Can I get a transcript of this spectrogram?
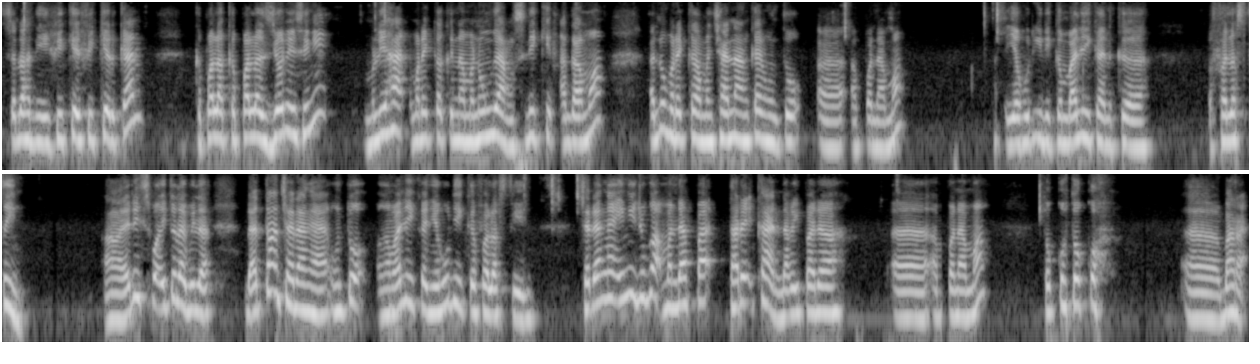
setelah difikir-fikirkan kepala-kepala Zionis ini melihat mereka kena menunggang sedikit agama lalu mereka mencanangkan untuk uh, apa nama Yahudi dikembalikan ke Palestin Ha, jadi sebab itulah bila datang cadangan untuk mengembalikan Yahudi ke Palestin, cadangan ini juga mendapat tarikan daripada uh, apa nama tokoh-tokoh uh, barat.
